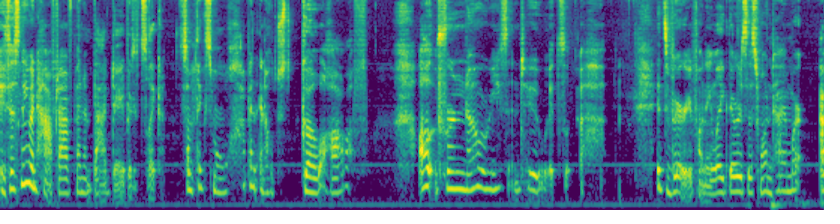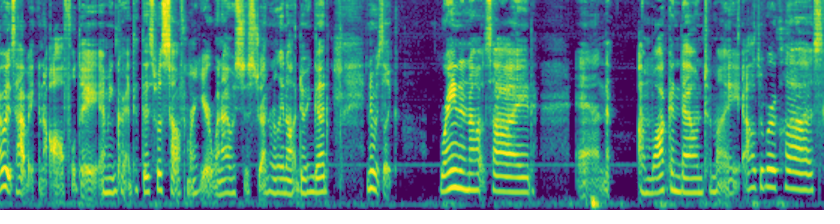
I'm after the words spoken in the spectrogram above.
it doesn't even have to have been a bad day, but it's like something small will happen and I'll just go off. All for no reason too. It's uh, it's very funny. Like there was this one time where I was having an awful day. I mean, granted, this was sophomore year when I was just generally not doing good, and it was like raining outside, and I'm walking down to my algebra class,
